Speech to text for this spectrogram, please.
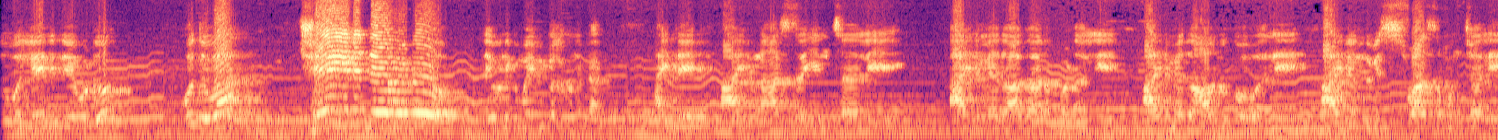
లేని దేవుడు కొదువ చేయని దేవుడు దేవునికి మహిమ కలుగునగా అయితే ఆయనను ఆశ్రయించాలి ఆయన మీద ఆధారపడాలి ఆయన మీద ఆనుకోవాలి ఆయన ఎందు విశ్వాసం ఉంచాలి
